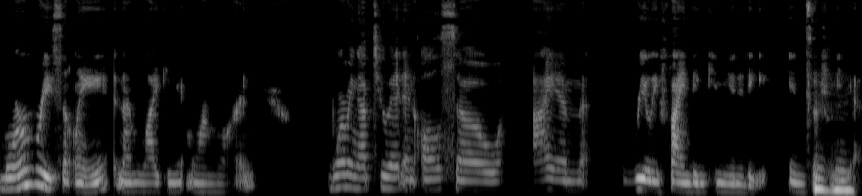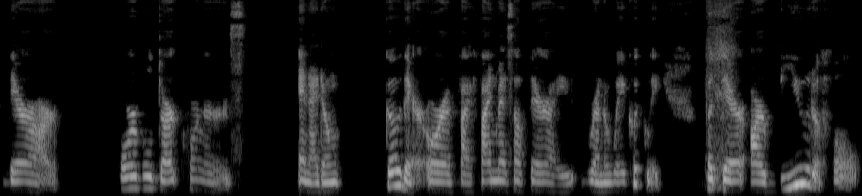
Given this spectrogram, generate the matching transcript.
more recently, and I'm liking it more and more and warming up to it. And also, I am really finding community in social mm-hmm. media. There are horrible dark corners and I don't go there. Or if I find myself there, I run away quickly. But there are beautiful,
